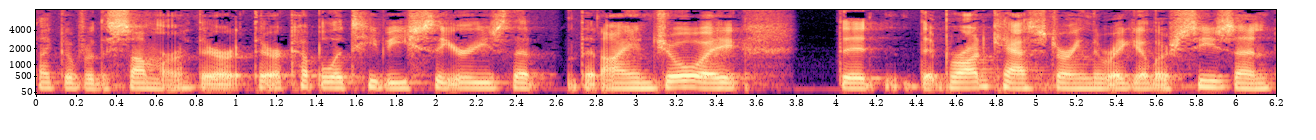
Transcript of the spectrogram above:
like over the summer. There there are a couple of TV series that, that I enjoy that that broadcast during the regular season,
